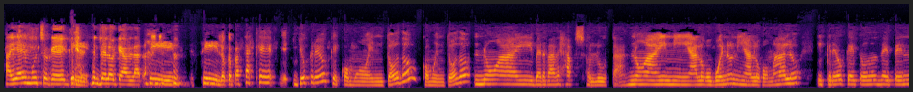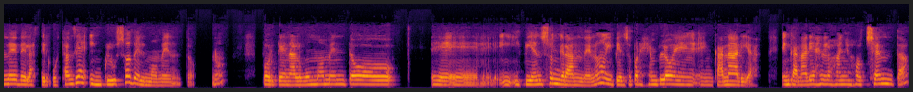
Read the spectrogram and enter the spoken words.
Ahí hay mucho que, de lo que hablar. Sí, sí, lo que pasa es que yo creo que como en todo, como en todo, no hay verdades absolutas, no hay ni algo bueno ni algo malo y creo que todo depende de las circunstancias, incluso del momento, ¿no? Porque en algún momento, eh, y, pienso en grande, ¿no? Y pienso, por ejemplo, en, en Canarias. En Canarias en los años 80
